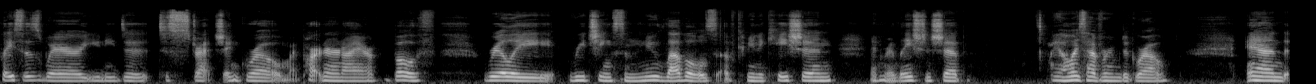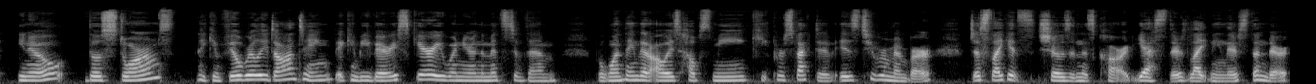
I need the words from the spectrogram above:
places where you need to, to stretch and grow. My partner and I are both really reaching some new levels of communication and relationship. We always have room to grow. And, you know, those storms, they can feel really daunting. They can be very scary when you're in the midst of them. But one thing that always helps me keep perspective is to remember, just like it shows in this card, yes, there's lightning, there's thunder,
